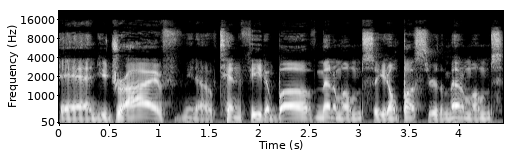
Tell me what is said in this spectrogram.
and you drive, you know, 10 feet above minimums so you don't bust through the minimums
